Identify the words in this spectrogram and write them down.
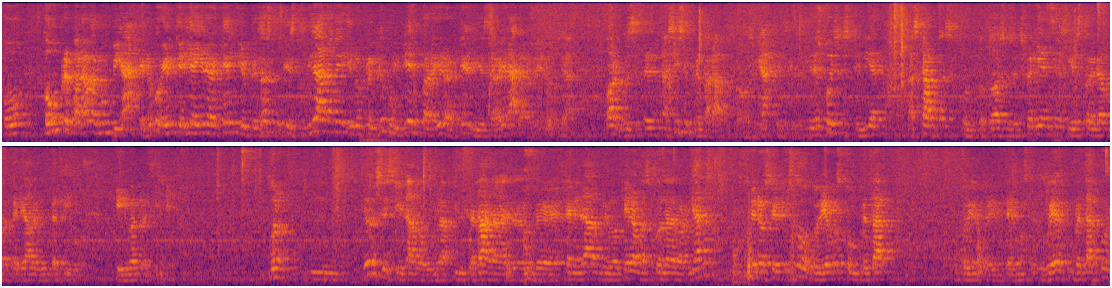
cómo, preparaban un viaje, ¿no? porque él quería ir a Argel y empezó a estudiar árabe y lo aprendió muy bien para ir a Argel y saber árabe. ¿no? O sea, bueno, pues eh, así se preparaban los viajes. Y después escribían las cartas con todas sus experiencias y esto era material educativo que iban recibiendo. Bueno, yo no sé si he dado una pincelada general de lo que era la escuela de Barriana, pero si esto lo podríamos completar, tenemos, lo voy a completar con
